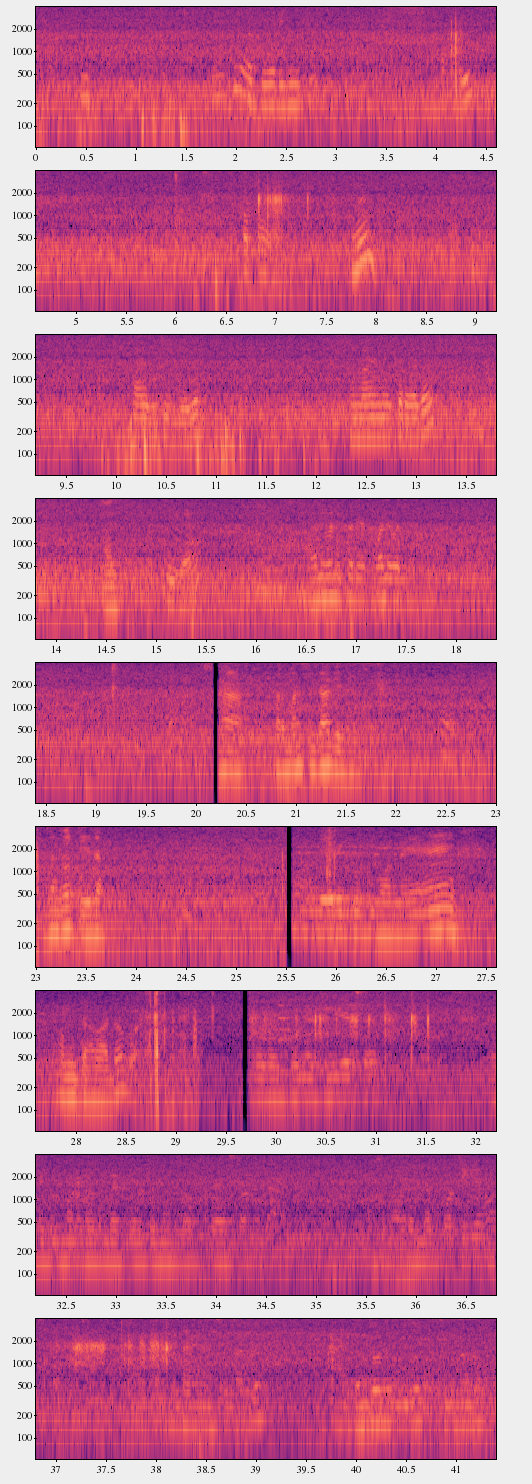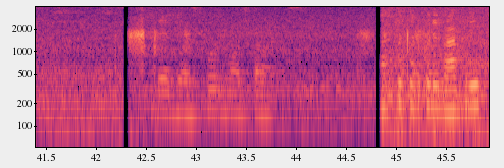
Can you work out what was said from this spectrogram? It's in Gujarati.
પપ્પા હમ આવ્યું તું બોલો ના નહીં કરવા દો હાલ ઠીક है માસી જાગે છે. જોતી જા વેરી ગુડ મોર્નિંગ અમદાવાદ જઈએ છે very good morning welcome back to my blog ધંધા પહોંચી ગયા મસ્ત. બધા સુતા ધંધો બીજો બે દિવસ ફૂલ મોજ કરવાની નાસ્તો કડકડી ભાખરી.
